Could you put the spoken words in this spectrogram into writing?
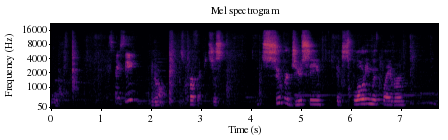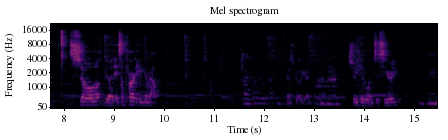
Ooh. Spicy? No, it's perfect. It's just super juicy, exploding with flavor. So good. It's a party in your mouth. That's really good. Mm -hmm. Should we give one to Siri? Mm -hmm.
